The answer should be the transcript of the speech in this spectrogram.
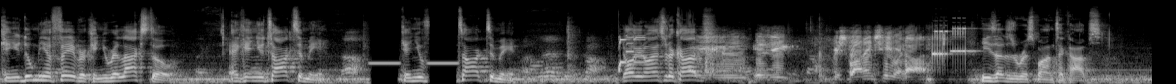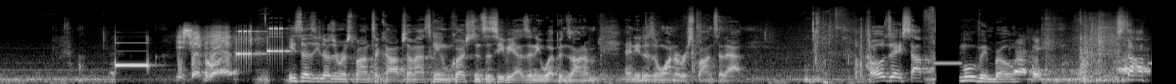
Can you do me a favor? Can you relax though? And can you talk to me? Can you talk to me? No, you don't answer the cops? Is he responding to you or not? He doesn't respond to cops. He said what? He says he doesn't respond to cops. I'm asking him questions to see if he has any weapons on him, and he doesn't want to respond to that. Jose, stop moving, bro. Stop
